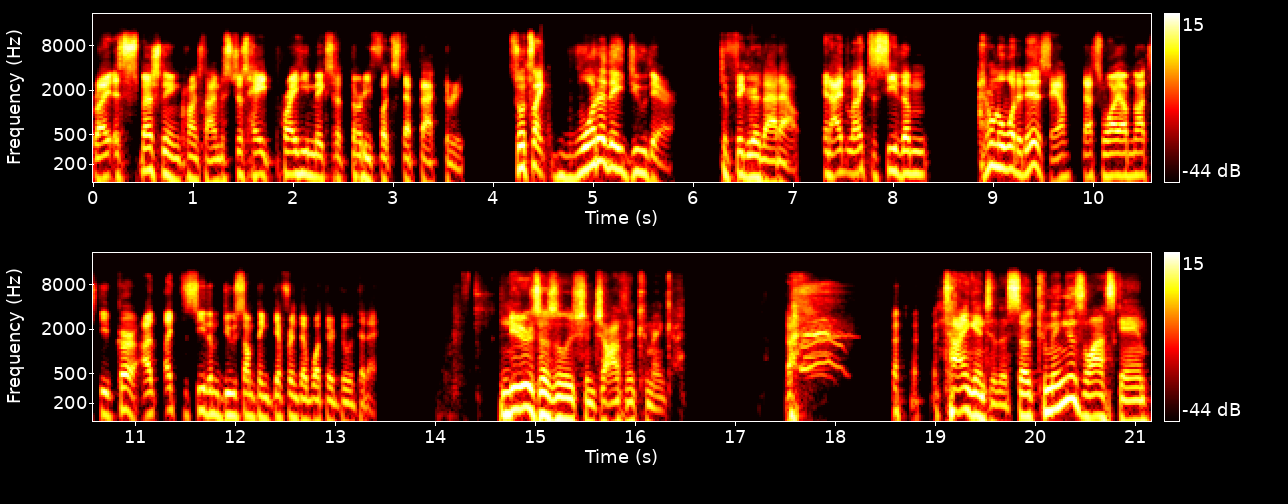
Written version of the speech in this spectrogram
right? Especially in crunch time. It's just, hey, pray he makes a 30 foot step back three. So it's like, what do they do there to figure that out? And I'd like to see them. I don't know what it is, Sam. That's why I'm not Steve Kerr. I'd like to see them do something different than what they're doing today. New Year's resolution, Jonathan Kuminga. Tying into this. So Kuminga's last game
